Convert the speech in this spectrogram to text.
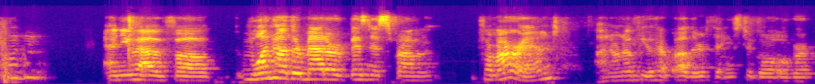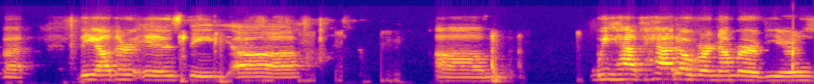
And you have uh, one other matter of business from, from our end. I don't know if you have other things to go over, but the other is the, uh, um, we have had over a number of years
